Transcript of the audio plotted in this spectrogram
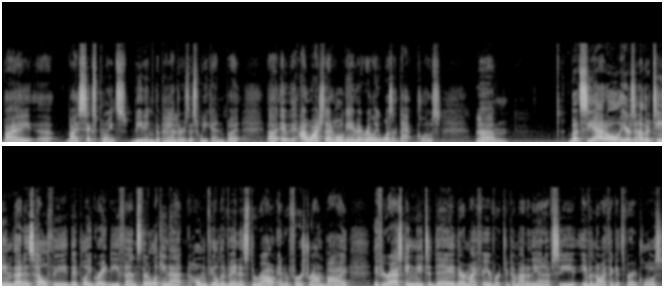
by uh, by six points, beating the Panthers this weekend. But uh, it, I watched that whole game; it really wasn't that close. Um, but Seattle, here's another team that is healthy. They play great defense. They're looking at home field advantage throughout and a first round bye. If you're asking me today, they're my favorite to come out of the NFC, even though I think it's very close.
